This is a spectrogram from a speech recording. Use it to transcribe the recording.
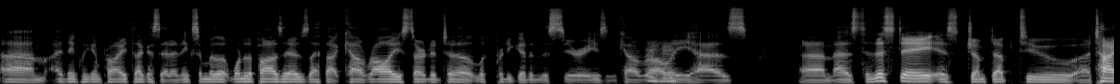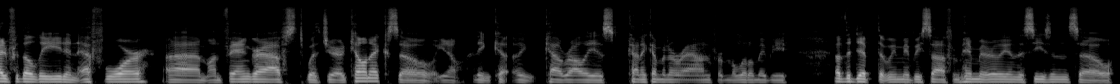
Um, I think we can probably, like I said, I think some of the one of the positives. I thought Cal Raleigh started to look pretty good in this series, and Cal Raleigh mm-hmm. has. Um, as to this day, is jumped up to uh, tied for the lead in F War um, on Fangraphs with Jared Kelenic. So you know, I think, Cal, I think Cal Raleigh is kind of coming around from a little maybe of the dip that we maybe saw from him early in the season. So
